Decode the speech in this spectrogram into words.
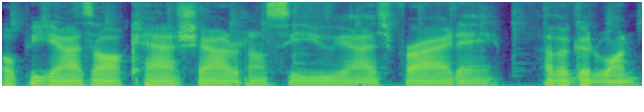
Hope you guys all cash out, and I'll see you guys Friday. Have a good one.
